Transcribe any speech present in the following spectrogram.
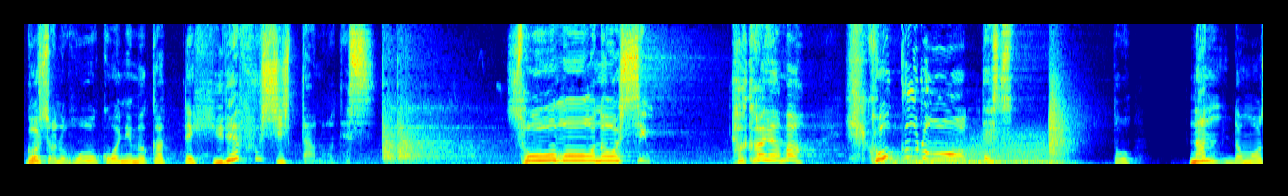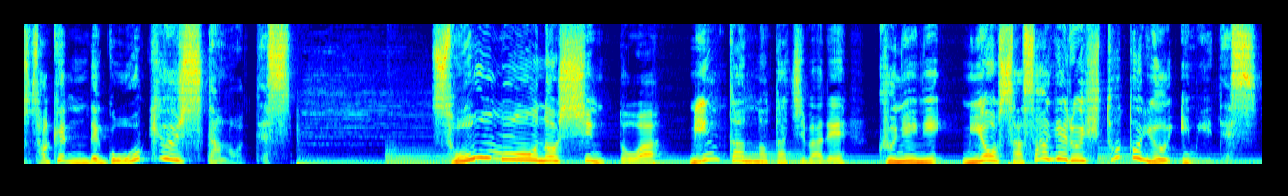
御所の方向に向かってひれ伏したのです。総毛の神、高山彦九郎です。と何度も叫んで号泣したのです。総毛の神とは民間の立場で国に身を捧げる人という意味です。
